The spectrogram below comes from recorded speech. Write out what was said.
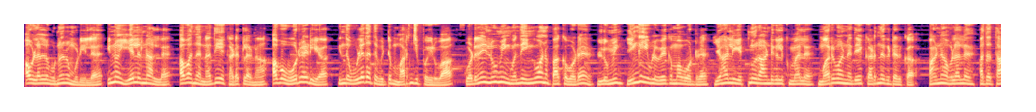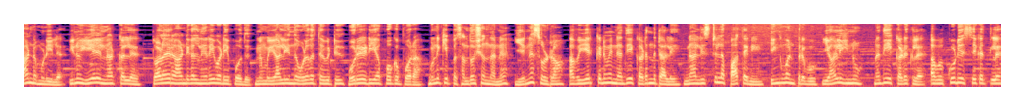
அவளால உணர முடியல. இன்னும் ஏழு நாள்ல அவ அந்த நதியை கடக்கலனா அவ ஒரேடியா இந்த உலகத்தை விட்டு மறைஞ்சு போயிருவா? உடனே லூமிங் வந்து இங்குவான பார்க்க ஓட லூமிங் எங்க இவ்வளவு வேகமா ஓடுற? யாழி எட்நூறு ஆண்டுகளுக்கு மேல மருவா நதியை கடந்துகிட்டு இருக்கா? ஆனா அவளால அதை தாண்ட முடியல. இன்னும் ஏழு நாட்கள்ல தொள்ளாயிரம் ஆண்டுகள் நிறைவடைய போகுது. நம்ம யாழி இந்த உலகத்தை விட்டு ஒரேடியா போக போறா? உனக்கு இப்ப சந்தோஷம் தானே? என்ன சொல்றான்? அவ ஏற்கனவே நதியை கடந்துட்டாளே. நான் லிஸ்ட்ல பார்த்தேனே. இங்குவான் பிரபு. யாழி இன்னும் நதியை கடக்கல. அவ கூடிய சீக்கிரத்துல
